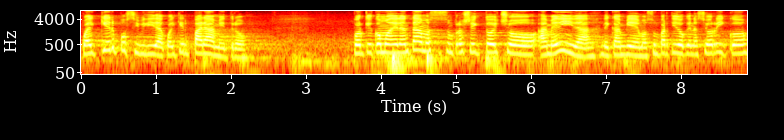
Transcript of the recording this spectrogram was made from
cualquier posibilidad, cualquier parámetro. Porque como adelantamos, es un proyecto hecho a medida de Cambiemos, un partido que nació rico,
